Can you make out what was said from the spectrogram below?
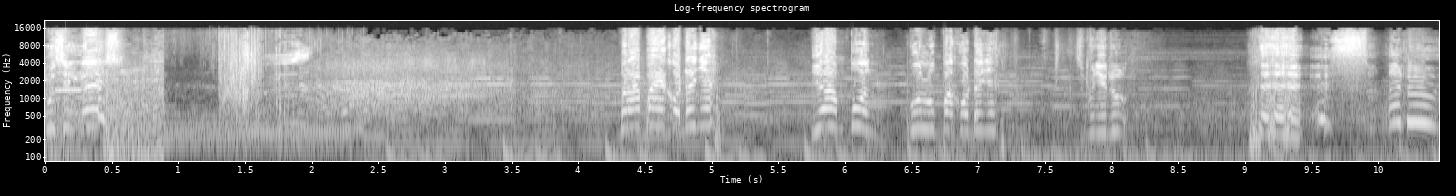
Musik, guys. Berapa ya kodenya? Ya ampun, gue lupa kodenya. Sembunyi dulu. Aduh,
